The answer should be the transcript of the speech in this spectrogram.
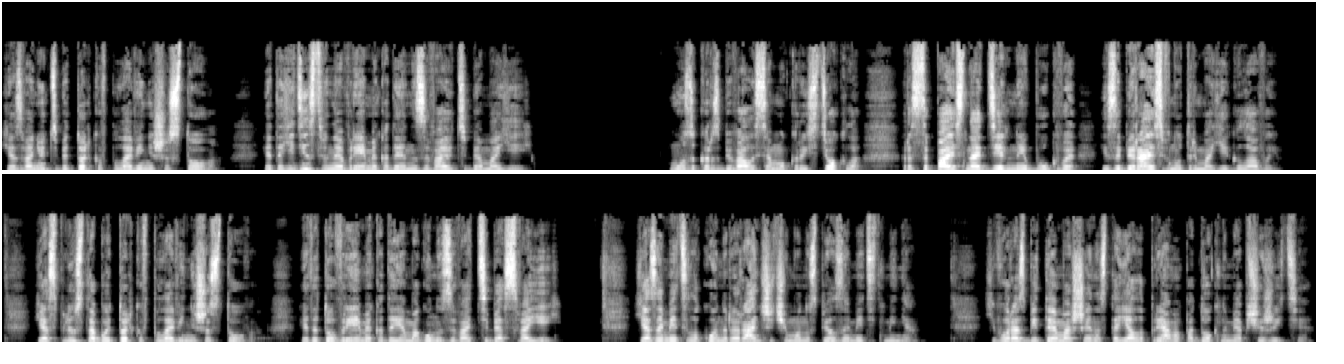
«Я звоню тебе только в половине шестого. Это единственное время, когда я называю тебя моей». Музыка разбивалась о мокрые стекла, рассыпаясь на отдельные буквы и забираясь внутрь моей головы. «Я сплю с тобой только в половине шестого. Это то время, когда я могу называть тебя своей». Я заметила Конора раньше, чем он успел заметить меня. Его разбитая машина стояла прямо под окнами общежития,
